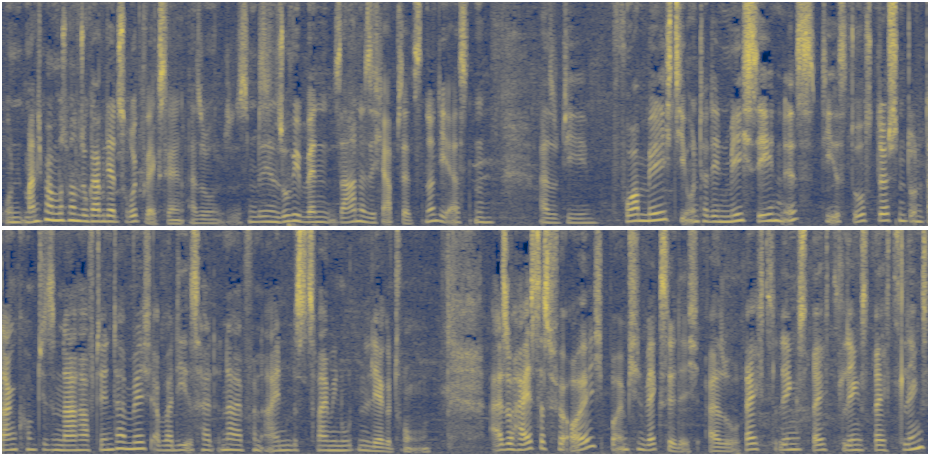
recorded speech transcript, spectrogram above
Und manchmal muss man sogar wieder zurückwechseln. Also es ist ein bisschen so, wie wenn Sahne sich absetzt. Ne? Die ersten, also die Vormilch, die unter den Milchseen ist, die ist durstlöschend und dann kommt diese nahrhafte Hintermilch, aber die ist halt innerhalb von ein bis zwei Minuten leer getrunken. Also heißt das für euch, Bäumchen wechsel dich. Also rechts, links, rechts, links, rechts, links.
